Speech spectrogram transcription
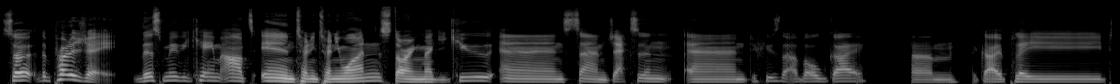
So, The Protege, this movie came out in 2021, starring Maggie Q and Sam Jackson, and who's the other old guy? Um, the guy played.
